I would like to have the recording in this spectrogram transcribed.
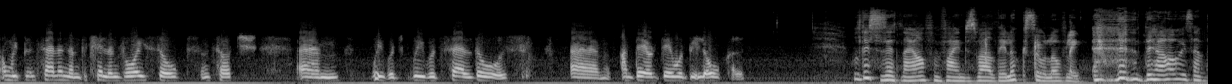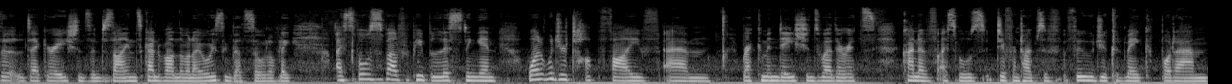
and we've been selling them the Kill Voice soaps and such. Um, we would we would sell those, um, and they they would be local. Well, this is it, and I often find as well they look so lovely. they always have the little decorations and designs kind of on them, and I always think that's so lovely. I suppose as well for people listening in, what would your top five um, recommendations? Whether it's kind of, I suppose, different types of food you could make, but um,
